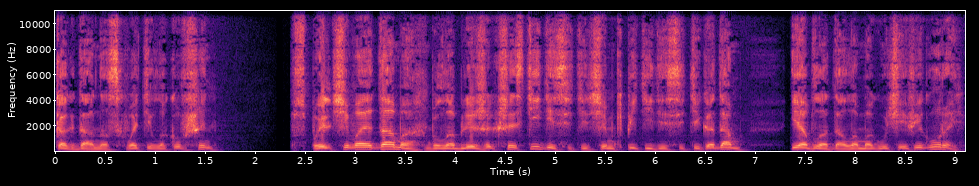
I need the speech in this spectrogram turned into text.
когда она схватила кувшин. Вспыльчивая дама была ближе к шестидесяти, чем к пятидесяти годам, и обладала могучей фигурой.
